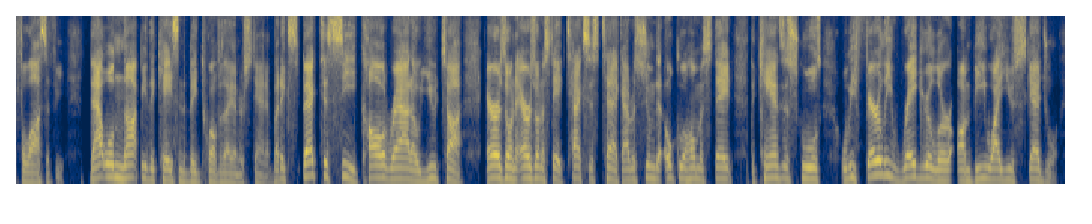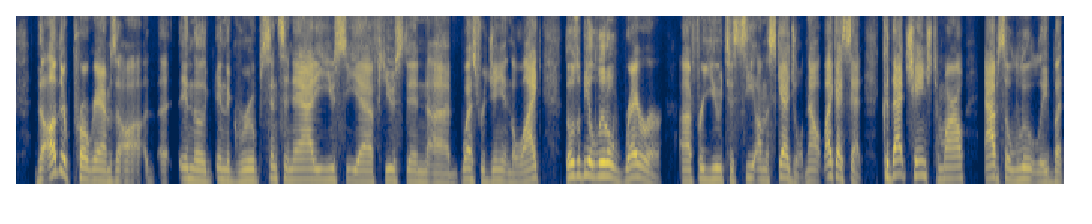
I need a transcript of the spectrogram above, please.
philosophy. That will not be the case in the Big 12 as I understand it. But expect to see Colorado, Utah, Arizona, Arizona State, Texas Tech. I would assume that Oklahoma State, the Kansas schools will be fairly regular on BYU's schedule. The other programs uh, uh, in the in the group, Cincinnati, UCF, Houston, uh, West Virginia, and the like, those will be a little rarer uh, for you to see on the schedule. Now, like I said, could that change tomorrow? Absolutely. But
